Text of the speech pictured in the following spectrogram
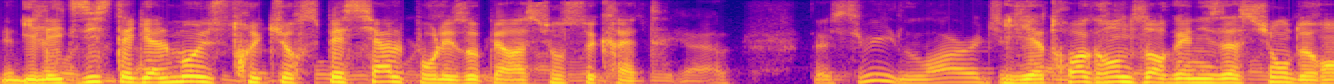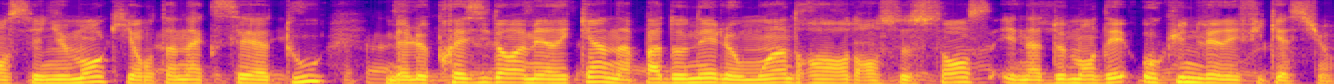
Il existe également une structure spéciale pour les opérations secrètes. Il y a trois grandes organisations de renseignement qui ont un accès à tout, mais le président américain n'a pas donné le moindre ordre en ce sens et n'a demandé aucune vérification.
